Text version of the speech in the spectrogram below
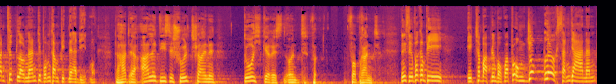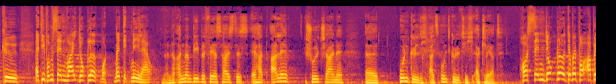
บันทึกเหล่านั้นที่ผมทำผิดในอดีตหมด Da hat er alle diese Schuldscheine durchgerissen und verbrannt หนังสือพระคัมภีร์อีกฉบับหนึ่งบอกว่าพระองค์ยกเลิกสัญญานั้นคือไอ้ที่ผมเซ็นไว้ยกเลิกหมดไม่ติดหนี้แล้ว In einem anderen Bibelvers heißt es er hat alle Schuldscheine äh, ungültig, als ungültig erklärt. พอเซ็นยกเลิกจะไม่พอเอาไป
